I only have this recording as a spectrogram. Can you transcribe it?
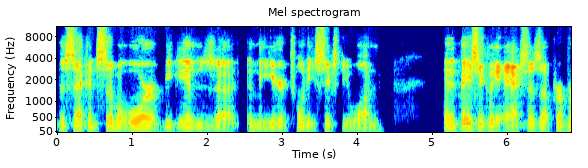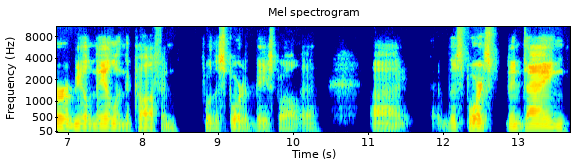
the second Civil War begins uh, in the year 2061, and it basically acts as a proverbial nail in the coffin for the sport of baseball. Uh, uh, the sport's been dying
